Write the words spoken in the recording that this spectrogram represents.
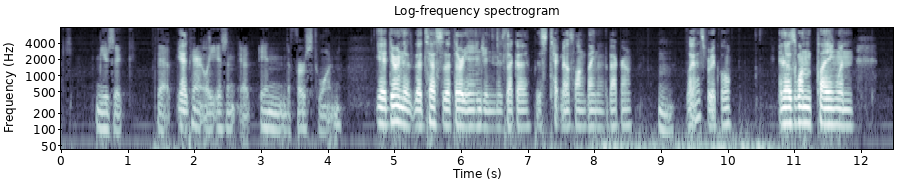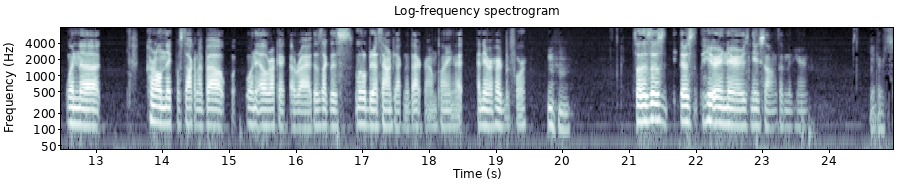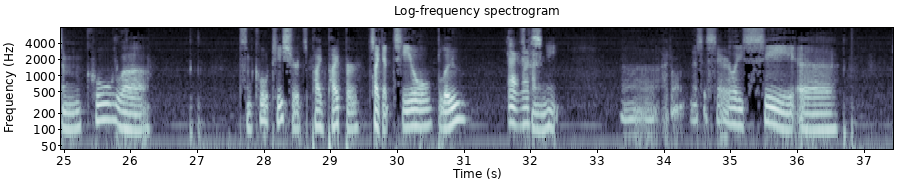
music that Yeah. apparently isn't in the first one. Yeah, during the, the test of the third engine, there's like a this techno song playing in the background. Hmm. Like that's pretty cool. And there's one playing when when uh, Colonel Nick was talking about when El arrived. There's like this little bit of soundtrack in the background playing that I never heard before. hmm So there's those there's here and there is new songs I've been hearing. Yeah, there's some cool uh, some cool T-shirts. Pied Piper. It's like a teal blue. Oh, It's nice. kind of neat. Uh, I don't necessarily see uh,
